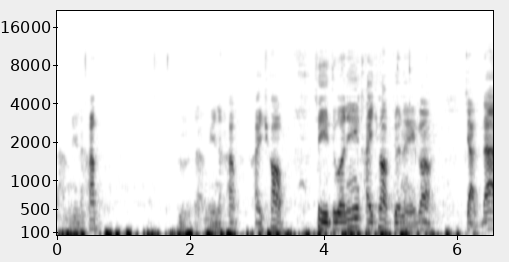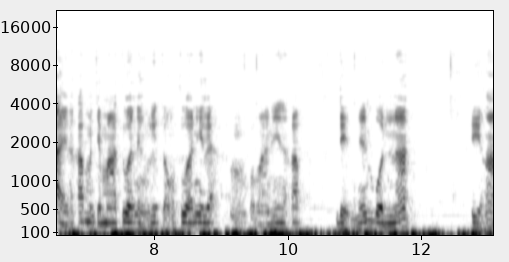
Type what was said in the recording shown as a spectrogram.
ตามนี้นะครับอืมตามนี้นะครับ ใครชอบสี่ตัวนี้ใครชอบตัวไหนก็จัดได้นะครับ มันจะมาตัวหนึ่งหรือสองตัวนี่แหละอืมประมาณนี้นะครับ เด่นเน้นบนนะสี่ห้า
